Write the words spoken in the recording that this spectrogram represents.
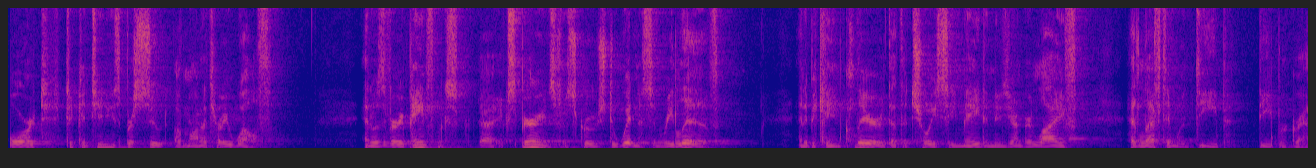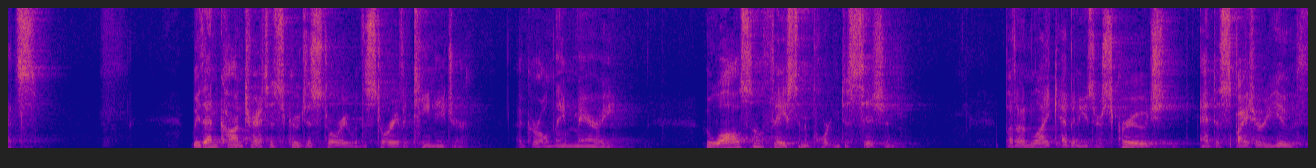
or to, to continue his pursuit of monetary wealth. And it was a very painful ex- uh, experience for Scrooge to witness and relive. And it became clear that the choice he made in his younger life had left him with deep, deep regrets. We then contrasted Scrooge's story with the story of a teenager, a girl named Mary, who also faced an important decision. But unlike Ebenezer Scrooge, and despite her youth,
